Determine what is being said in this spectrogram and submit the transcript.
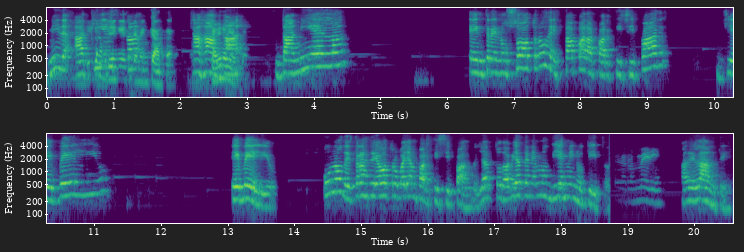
Mira, aquí, también está. Este me encanta. Ajá, Daniela, entre nosotros está para participar Evelio, Evelio. Uno detrás de otro vayan participando. Ya todavía tenemos 10 minutitos. Rosemary. Adelante.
